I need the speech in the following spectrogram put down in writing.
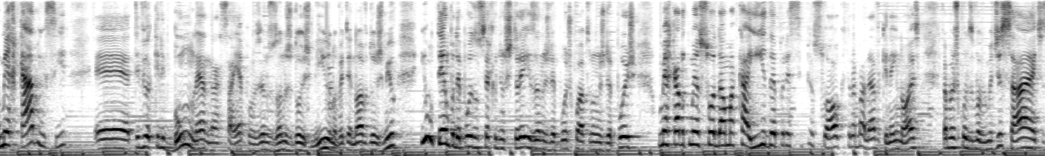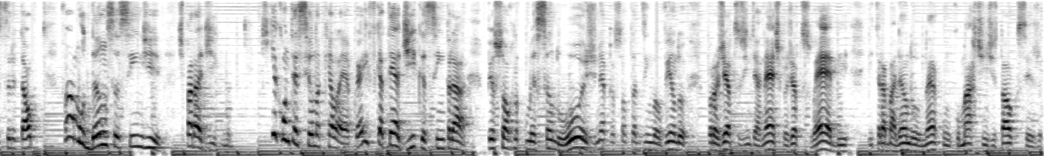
o mercado em si é, teve aquele boom né, nessa época, nos anos 2000, 99, 2000, e um tempo depois, cerca de uns três anos depois, quatro anos depois, o mercado começou a dar uma caída para esse pessoal que trabalhava, que nem nós, trabalhamos com desenvolvimento de sites, e tal. Foi uma mudança assim de, de paradigma que, que aconteceu naquela época? Aí fica até a dica, assim, para pessoal que está começando hoje, né? Pessoal que está desenvolvendo projetos de internet, projetos web e trabalhando né, com, com marketing digital, que seja.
